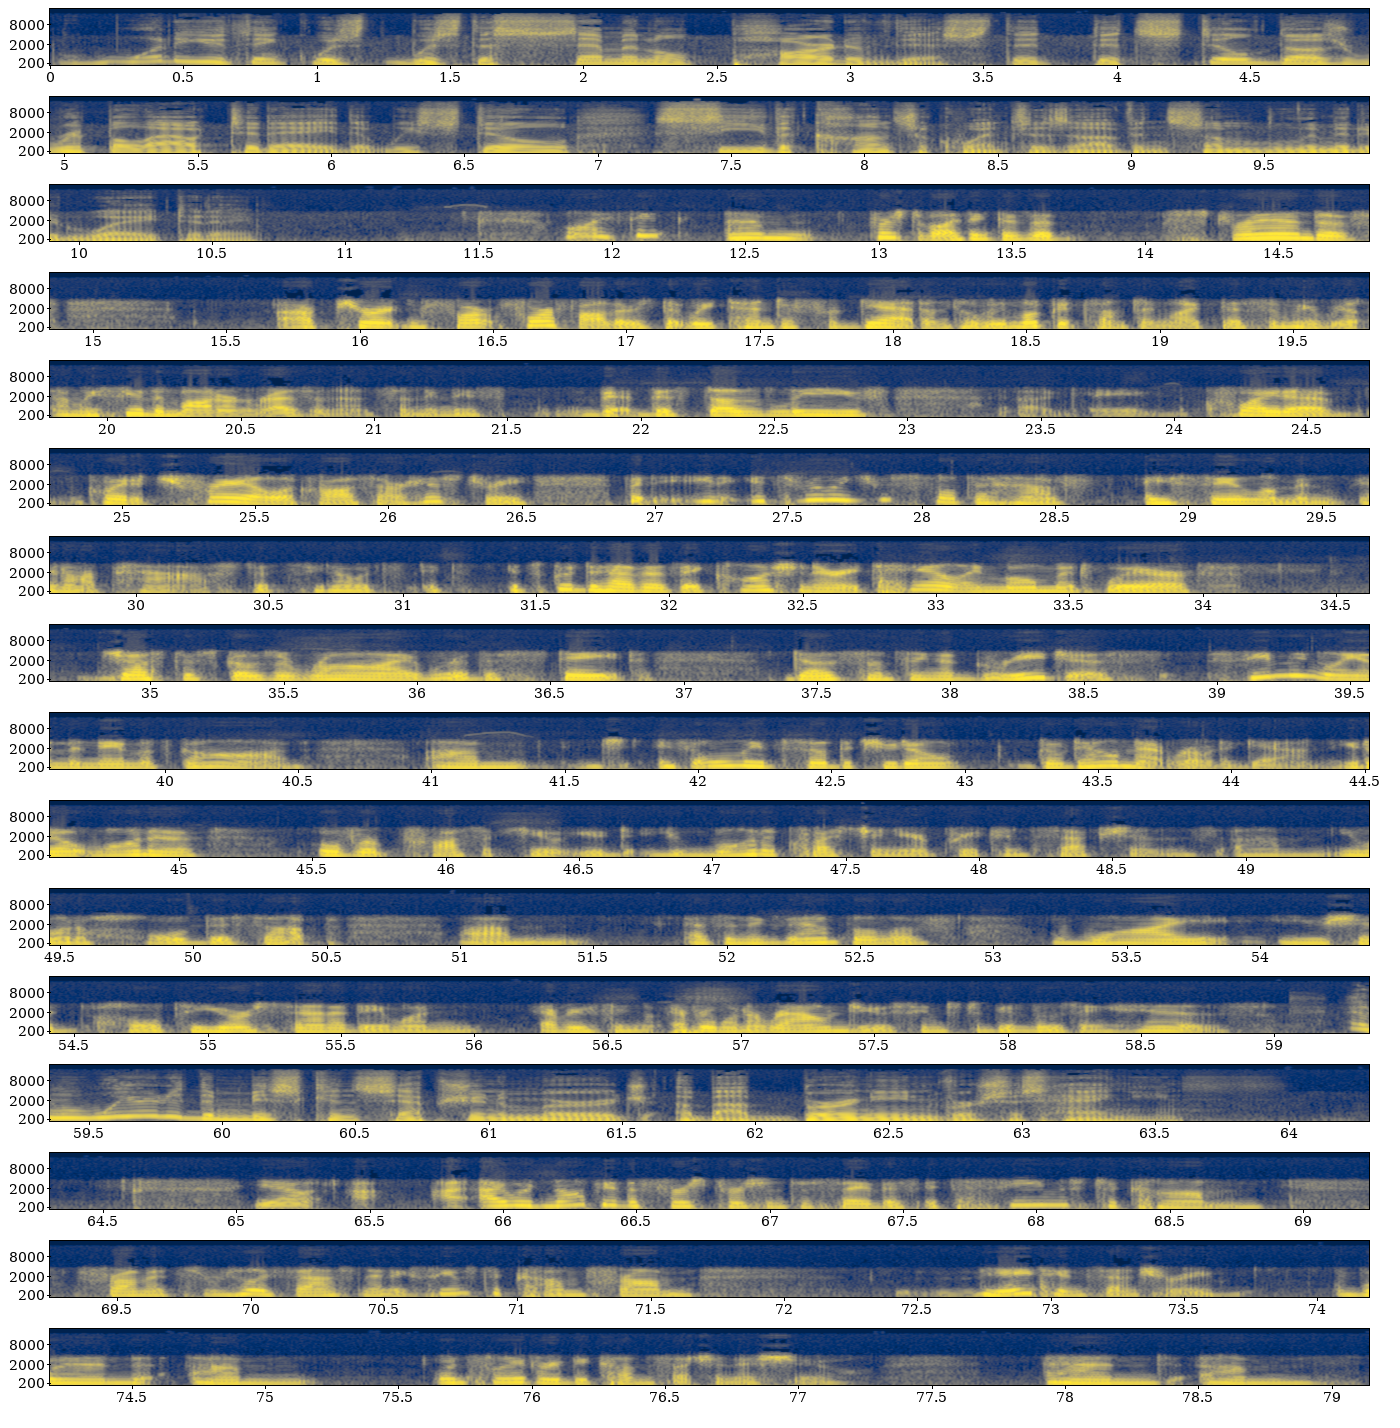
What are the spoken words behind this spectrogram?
what do you think was was the seminal part of this that that still does ripple out today that we still see the consequences of in some limited way today? Well, I think um, first of all, I think there's a strand of our Puritan forefathers that we tend to forget until we look at something like this and we re- and we see the modern resonance. I mean, these, this does leave uh, quite a quite a trail across our history, but it, it's really useful to have a Salem in, in our past. It's you know it's it's it's good to have as a cautionary tale a moment where justice goes awry, where the state does something egregious, seemingly in the name of God. Um, if only so that you don't go down that road again. You don't want to over prosecute. You you want to question your preconceptions. Um, you want to hold this up um, as an example of why you should hold to your sanity when everything everyone around you seems to be losing his. And where did the misconception emerge about burning versus hanging? You know, I, I would not be the first person to say this. It seems to come from. It's really fascinating. Seems to come from the 18th century when um, when slavery becomes such an issue. And um,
